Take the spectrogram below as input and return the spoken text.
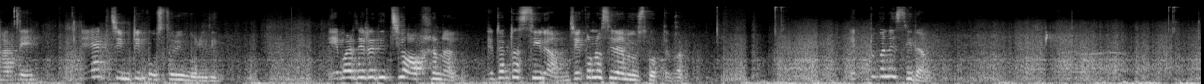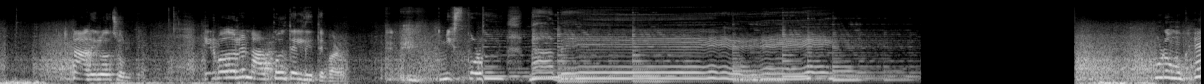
হাতে এক চিমটি কস্তুরি হলদি। এবার যেটা দিচ্ছি অপশনাল, এটা একটা সিরাম যে কোনো সিরাম ইউজ করতে পারো। একটুখানি সিরাম। না দিলেও চলবে। এর বদলে নারকোল তেল দিতে পারো। মিক্স করো। ভাবে। পুরো মুখে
